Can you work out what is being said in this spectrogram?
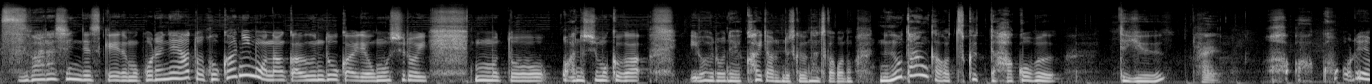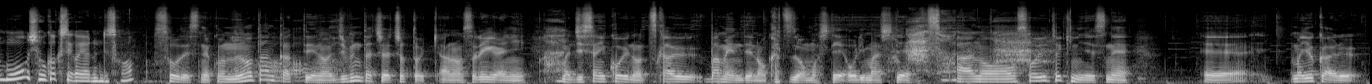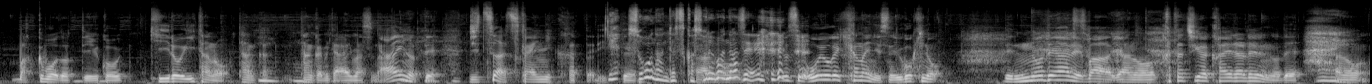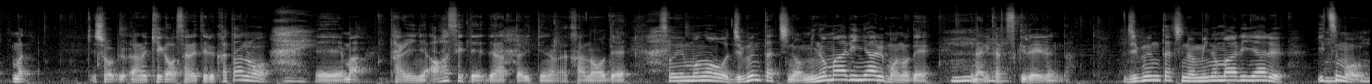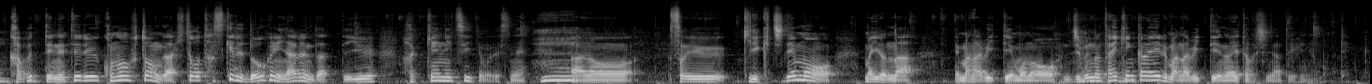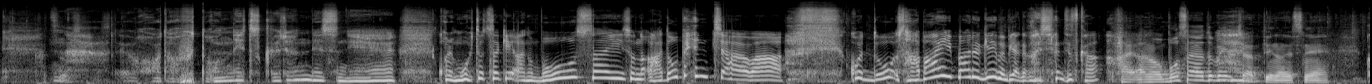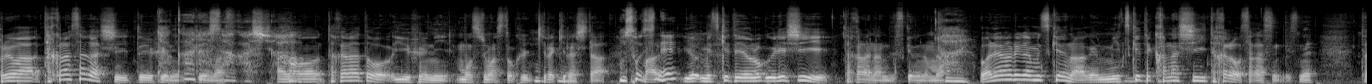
素晴らしいんですけれどもこれねあと他にもなんか運動会で面白いもとあの種目がいろいろね書いてあるんですけどなんですかこの布短歌を作って運ぶっていう。はいはあ、これも小学生がやるんですか？そうですね。この布短歌っていうのは自分たちはちょっとあのそれ以外に、はい、まあ、実際にこういうのを使う場面での活動もしておりましてあのそういう時にですね、えーまあ、よくあるバックボードっていうこう黄色い板の短歌,、短歌みたいなのありますね。ああいうのって実は使いにくかったりして。そうなんですか？それはなぜ？要するに応用が効かないんですね。動きの。で布であればあの形が変えられるので、はい、あのまあ傷病あの怪我をされている方の、はい、えー、まあ、体位に合わせてであったりっていうのが可能で、そういうものを自分たちの身の回りにあるもので何か作れるんだ、自分たちの身の回りにあるいつもかぶって寝てるこの布団が人を助ける道具になるんだっていう発見についてもですね、あのそういう切り口でも、まあ、いろんな学びっていうものを自分の体験から得る学びっていうのを得てほしいなというふうに思って活動してます。るほど布団で作るんですね。これもう一つだけあの防災そのアドベンチャーはこれどうサバイバルゲームみたいな感じなんですか？はいあの防災アドベンチャーっていうのはですね、はい。これは宝探しというふうに言っています。あの宝というふうに申しますとキラキラした、うんそうですね、まあ、見つけてよろ嬉しい宝なんですけれども、はい、我々が見つけるのは見つけて悲しい宝を探すんですね。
